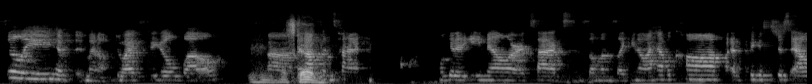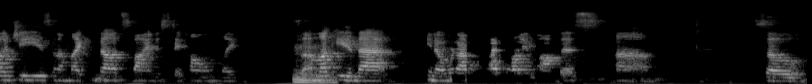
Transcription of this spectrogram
silly? Have, do I feel well? Mm-hmm. Um, That's good. Oftentimes, we'll get an email or a text, and someone's like, you know, I have a cough. I think it's just allergies, and I'm like, no, it's fine. Just stay home. Like, so mm-hmm. I'm lucky in that, you know, we're not a high volume office, um, so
